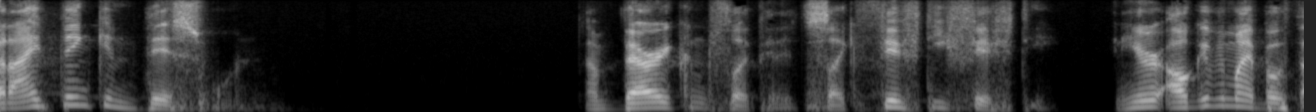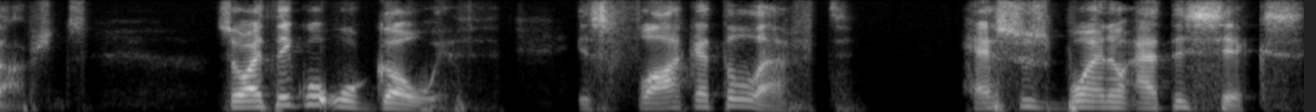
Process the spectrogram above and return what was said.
But I think in this one, I'm very conflicted. It's like 50 50. And here, I'll give you my both options. So I think what we'll go with is Flach at the left, Jesus Bueno at the six,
